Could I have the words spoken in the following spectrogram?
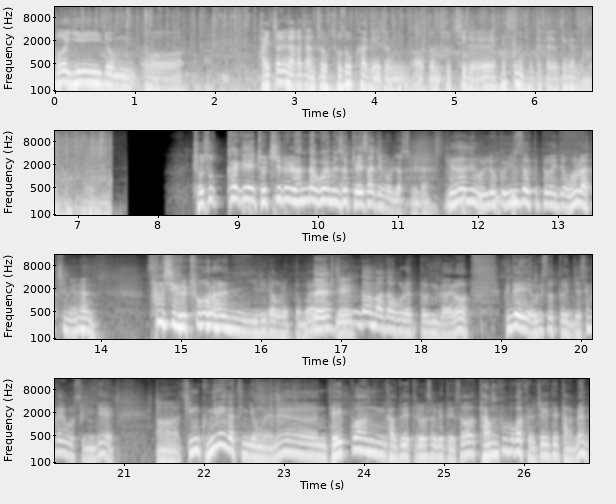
더 일이 좀 어, 발전해 나가지 않도록 조속하게 좀 어떤 조치를 했으면 좋겠다는 생각입니다. 네. 조속하게 조치를 한다고 하면서 개사진 올렸습니다. 계사진 올렸고 이준석 대표가 이제 오늘 아침에는 상식을 초월하는 일이라고 그랬던가요? 네. 참담하다고 그랬던가요? 근데 여기서 또 이제 생각해 볼 수 있는 게 어, 지금 국민의힘 같은 경우에는 대권 가도에 들어서게 돼서 당 후보가 결정이 된 다음엔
